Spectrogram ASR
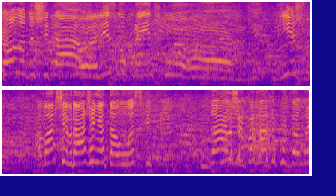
солодощі та е, різну українську е, їжу. А ваші враження та успіхи? Да, Дуже багато продали.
